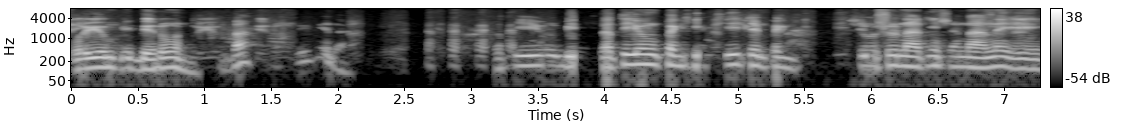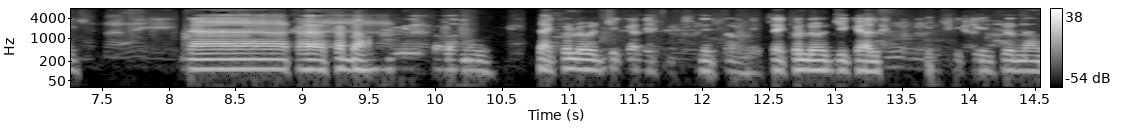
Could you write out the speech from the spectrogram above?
o yung biberon. Diba? Sige na. Pati yung, pati yung pag-hit-hit, yung pag suso natin sa nanay, eh, na kakabahagi pala ng psychological effects nito. Psychological implication ng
